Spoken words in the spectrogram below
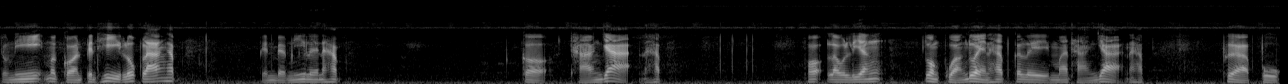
ตรงนี้เมื่อก่อนเป็นที่รกร้างครับ เป็นแบบนี้เลยนะครับ ก็ถางหญ้านะครับ เพราะเราเลี้ยงต้วงกวางด้วยนะครับ ก็เลยมาถางหญ้านะครับ เพื่อปลูก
